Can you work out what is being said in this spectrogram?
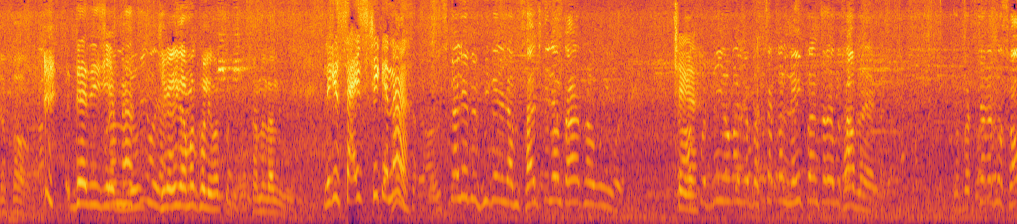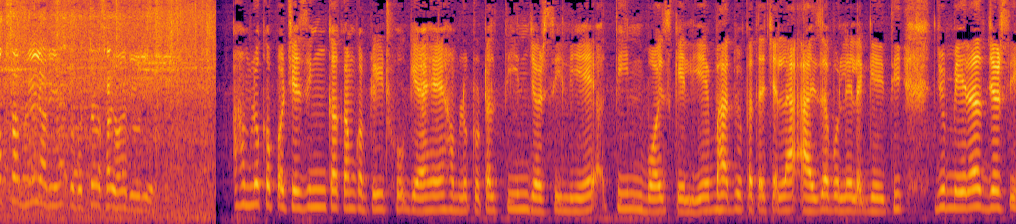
डब्बा दे दीजिए ठीक है ठीक है मत खोलिए मत खोलिए सामने डाल दीजिए। लेकिन साइज़ ठीक है ना? उसके लिए भी ठीक है हम साइज़ के लिए हम कहा था वही बोला ठीक है। नहीं होगा जब बच्चा कल नहीं पहन सकता तो खराब रहेगा जब बच्चा का तो शौक सब ले जा रही है तो बच्चा का साइज़ होना ज़रूरी है। हम लोग का परचेजिंग का काम कंप्लीट हो गया है। हम लोग टोटल तीन जर्सी लिए, तीन बॉयज़ के लिए। बाद में पता चला, आयजा बोलने लग गई थी, जो मेरा जर्सी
